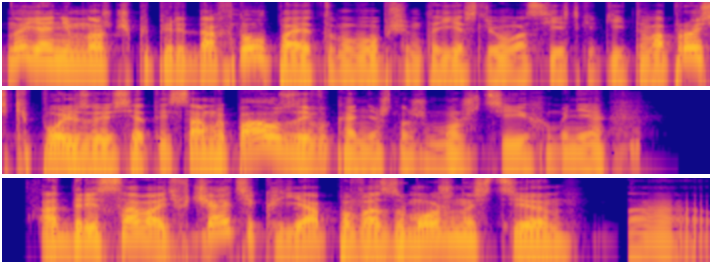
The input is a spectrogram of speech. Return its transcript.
Но я немножечко передохнул, поэтому, в общем-то, если у вас есть какие-то вопросики, пользуясь этой самой паузой, вы, конечно же, можете их мне адресовать в чатик. Я по возможности на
